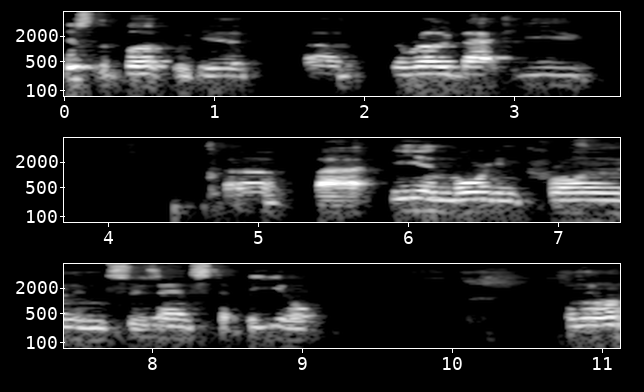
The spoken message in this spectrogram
this is the book we did, uh, The Road Back to You, uh, by Ian Morgan Cron and Suzanne Stabile. And then when,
